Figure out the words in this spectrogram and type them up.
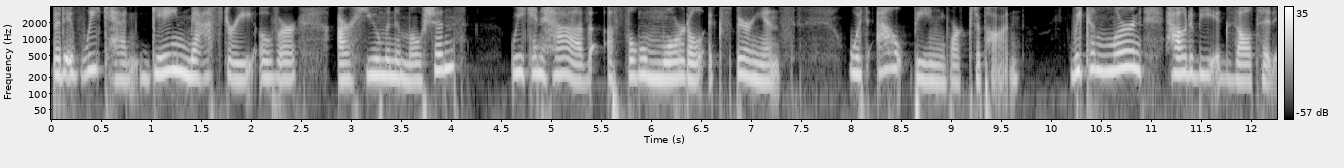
But if we can gain mastery over our human emotions, we can have a full mortal experience without being worked upon. We can learn how to be exalted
